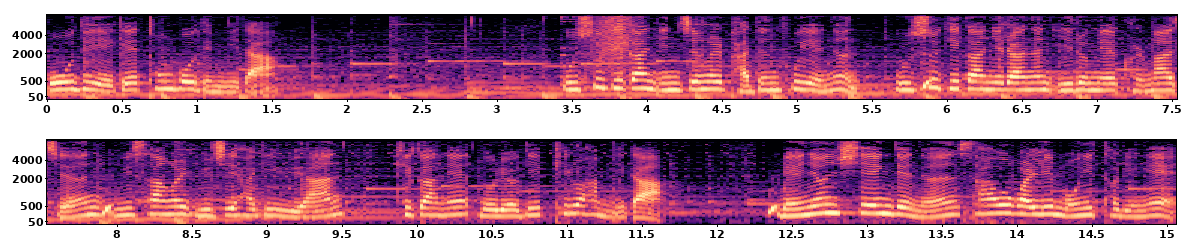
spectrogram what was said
모두에게 통보됩니다. 우수기관 인증을 받은 후에는 우수기관이라는 이름에 걸맞은 위상을 유지하기 위한 기관의 노력이 필요합니다. 매년 시행되는 사후 관리 모니터링에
